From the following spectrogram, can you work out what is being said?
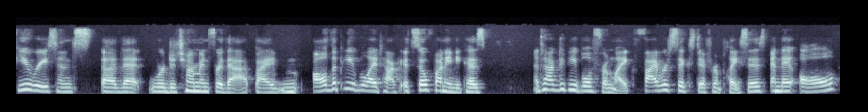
few reasons uh, that were determined for that by m- all the people I talked, it's so funny because I talked to people from like five or six different places and they all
